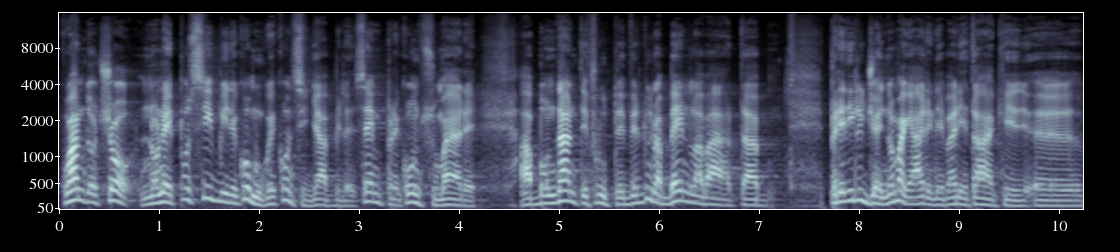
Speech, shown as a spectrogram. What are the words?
Quando ciò non è possibile, comunque Comunque è consigliabile sempre consumare abbondante frutta e verdura ben lavata, prediligendo magari le varietà che eh,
